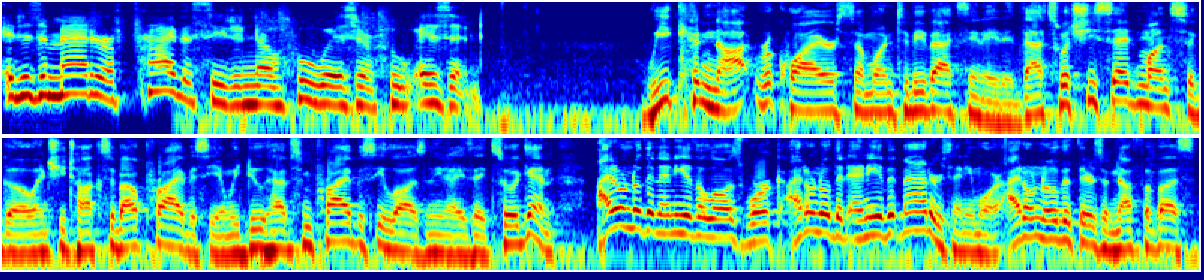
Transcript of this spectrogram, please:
It is a matter of privacy to know who is or who isn't. We cannot require someone to be vaccinated. That's what she said months ago, and she talks about privacy, and we do have some privacy laws in the United States. So, again, I don't know that any of the laws work. I don't know that any of it matters anymore. I don't know that there's enough of us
